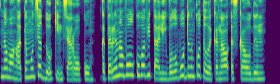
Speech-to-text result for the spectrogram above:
намагатимуться до кінця року. Катерина Волкова, Віталій Волобуденко, телеканал СК 1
